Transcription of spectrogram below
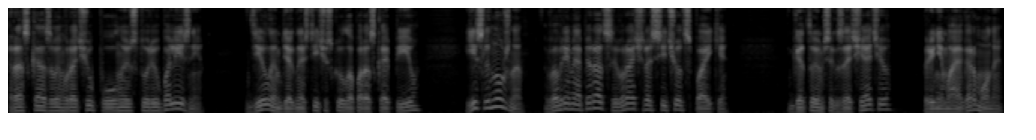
Рассказываем врачу полную историю болезни. Делаем диагностическую лапароскопию. Если нужно, во время операции врач рассечет спайки. Готовимся к зачатию, принимая гормоны.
